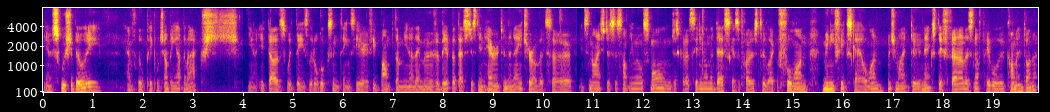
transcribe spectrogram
you know swooshability have little people jumping out the back. You know, it does with these little hooks and things here. If you bump them, you know, they move a bit, but that's just inherent in the nature of it. So it's nice just as something a little small and just got it sitting on the desk as opposed to like a full-on minifig scale one, which you might do next if uh, there's enough people who comment on it.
